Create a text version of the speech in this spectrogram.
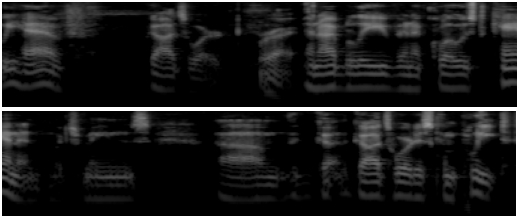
we have God's word. Right. And I believe in a closed canon, which means um, the, God's word is complete.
